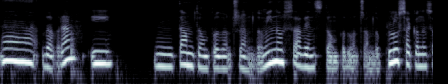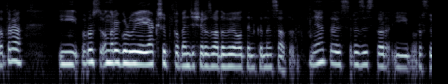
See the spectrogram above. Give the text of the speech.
E, dobra, i Tamtą podłączyłem do minusa, więc tą podłączam do plusa kondensatora i po prostu on reguluje jak szybko będzie się rozładowywał ten kondensator. Nie? To jest rezystor i po prostu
